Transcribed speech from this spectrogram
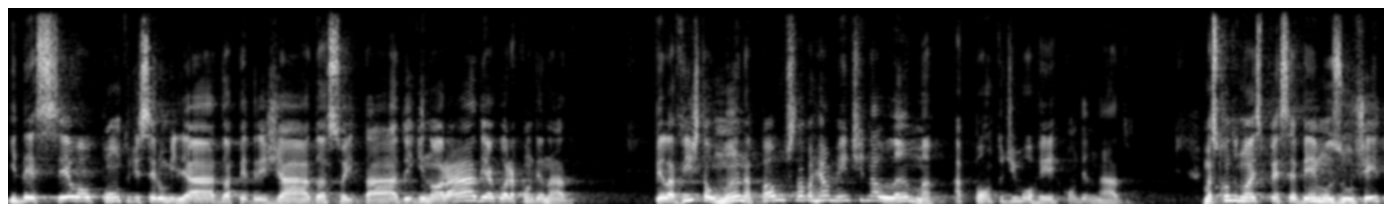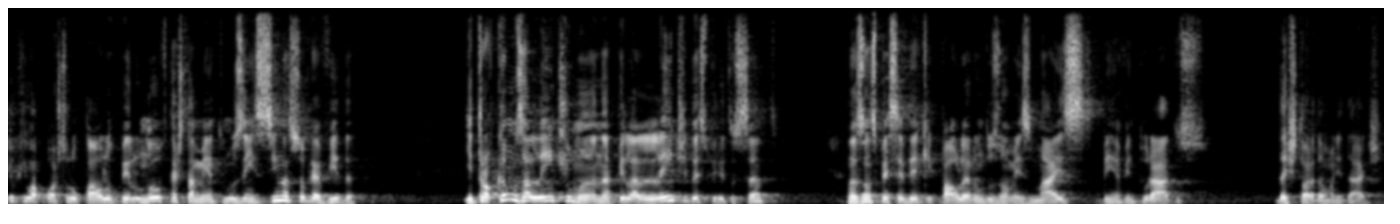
e desceu ao ponto de ser humilhado, apedrejado, açoitado, ignorado e agora condenado. Pela vista humana, Paulo estava realmente na lama, a ponto de morrer condenado. Mas quando nós percebemos o jeito que o apóstolo Paulo, pelo Novo Testamento, nos ensina sobre a vida, e trocamos a lente humana pela lente do Espírito Santo, nós vamos perceber que Paulo era um dos homens mais bem-aventurados da história da humanidade.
